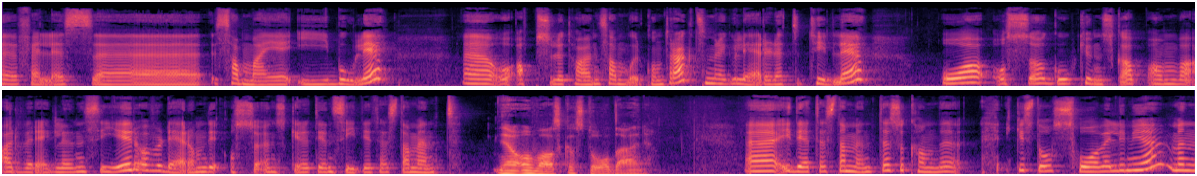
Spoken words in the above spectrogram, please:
eh, felles sameie i bolig, og absolutt ha en samboerkontrakt som regulerer dette tydelig. Og også god kunnskap om hva arvereglene sier, og vurdere om de også ønsker et gjensidig testament. Ja, Og hva skal stå der? I det testamentet så kan det ikke stå så veldig mye, men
